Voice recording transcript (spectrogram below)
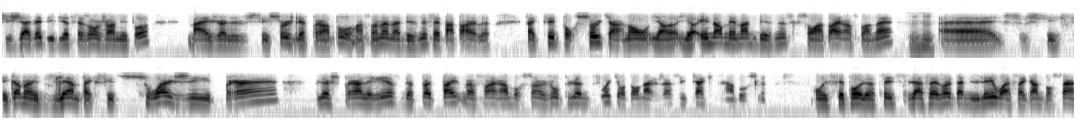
si j'avais des billets de saison, j'en ai pas, ben je, c'est sûr que je les reprends pas. En ce moment, ma business est à terre. Là. Fait que tu sais, pour ceux qui en ont, il y, a, énormément de business qui sont à terre en ce moment. Mm-hmm. Euh, c'est, comme un dilemme. Fait que c'est soit j'y prends, puis là, je prends le risque de peut-être me faire rembourser un jour. Puis là, une fois qu'ils ont ton argent, c'est quand qu'ils te remboursent. Là. On ne sait pas. Là. si la saison est annulée ou à 50%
